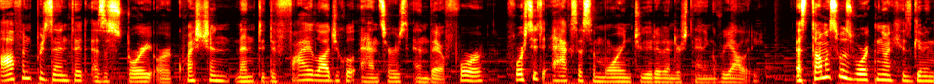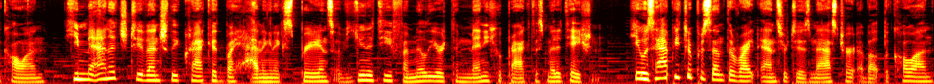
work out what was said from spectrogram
often presented as a story or a question meant to defy logical answers and therefore force you to access a more intuitive understanding of reality. As Thomas was working on his given koan, he managed to eventually crack it by having an experience of unity familiar to many who practice meditation. He was happy to present the right answer to his master about the koan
